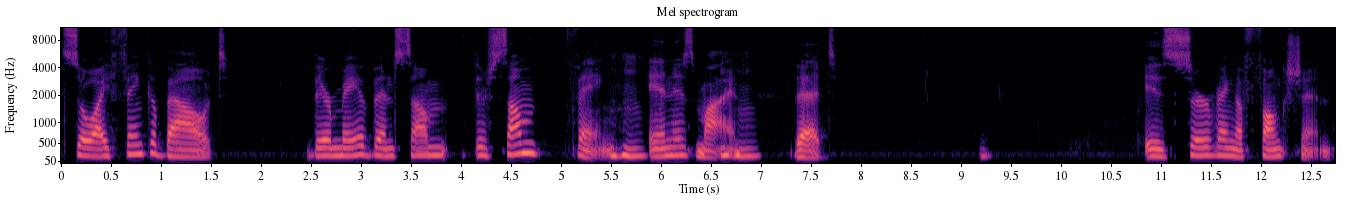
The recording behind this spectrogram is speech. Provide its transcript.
so I think about there may have been some there's something in his mind that is serving a function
